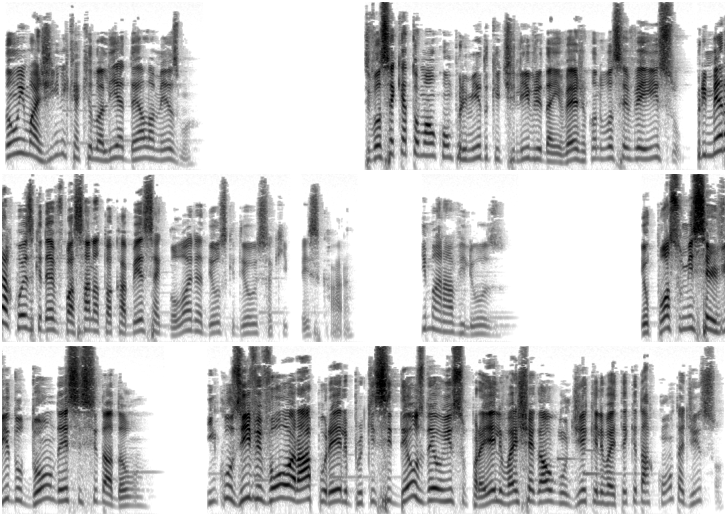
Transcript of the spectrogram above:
não imagine que aquilo ali é dela mesmo. Se você quer tomar um comprimido que te livre da inveja, quando você vê isso, primeira coisa que deve passar na tua cabeça é glória a Deus que deu isso aqui para esse cara. Que maravilhoso. Eu posso me servir do dom desse cidadão. Inclusive, vou orar por ele, porque se Deus deu isso para ele, vai chegar algum dia que ele vai ter que dar conta disso.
